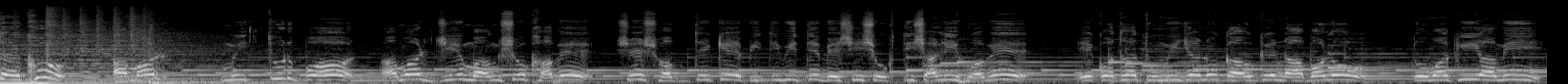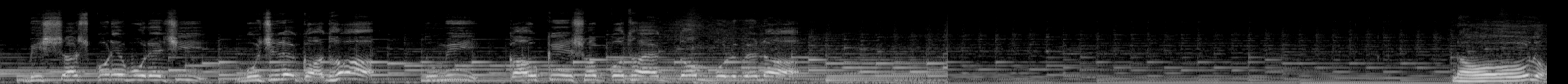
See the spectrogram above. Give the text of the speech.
দেখো, আমার মৃত্যুর পর আমার যে মাংস খাবে, সে সব থেকে পৃথিবীতে বেশি শক্তিশালী হবে। এ কথা তুমি যেন কাউকে না বলো, তোমাকেই আমি বিশ্বাস করে বলেছি। বুঝলে গাধা? তুমি কাউকে সব কথা একদম বলবে না। না না।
